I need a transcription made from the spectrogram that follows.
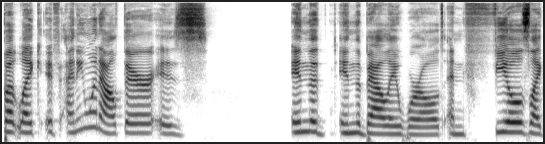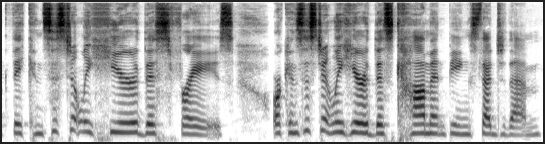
but like, if anyone out there is in the in the ballet world and feels like they consistently hear this phrase or consistently hear this comment being said to them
